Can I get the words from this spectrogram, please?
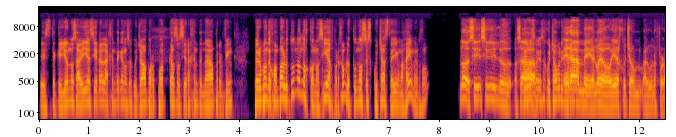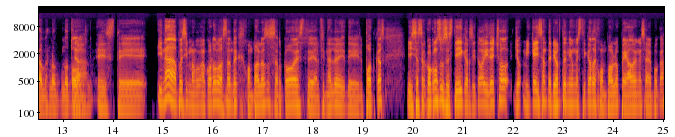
este, que yo no sabía si era la gente que nos escuchaba por podcast o si era gente nueva, pero en fin. Pero ponte, Juan Pablo, tú no nos conocías, por ejemplo, tú nos escuchaste ahí en Más Gamers, ¿no? No, sí, sí, lo- o los sea, habías escuchado por era medio nuevo, había escuchado algunos programas, no, no todos. Ya, este, y nada, pues sí, me acuerdo bastante que Juan Pablo se acercó este, al final de- del podcast y se acercó con sus stickers y todo. Y de hecho, yo, mi case anterior tenía un sticker de Juan Pablo pegado en esa época.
